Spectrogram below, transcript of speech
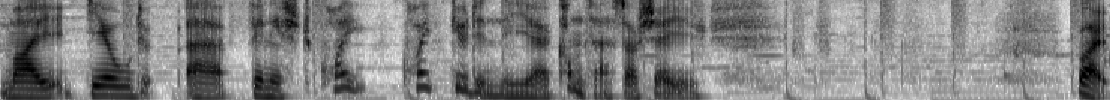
my guild uh, finished quite quite good in the uh, contest. I'll show you. Right.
